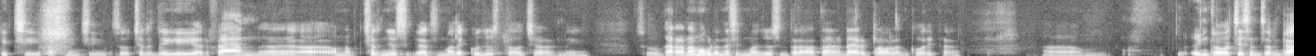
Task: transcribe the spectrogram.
పిచ్చి ఫస్ట్ నుంచి. సో చిరంజీవి గారి ఫ్యాన్ ఉన్నప్పుడు చిరంజీవి గారి సినిమాలు ఎక్కువ చూస్తూ వచ్చేవాడిని. సో గరానా కూడా సినిమా చూసిన తర్వాత డైరెక్టర్ అవ్వాలని కోరిక. ఇంకా వచ్చేసాను సార్. ఇంకా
